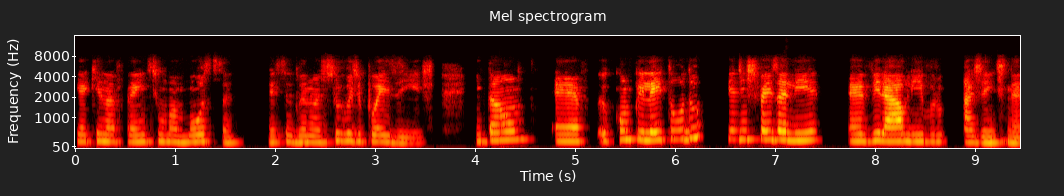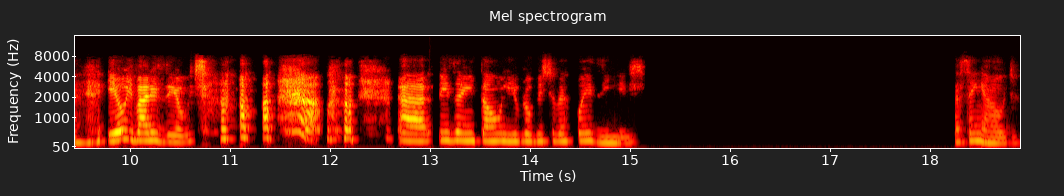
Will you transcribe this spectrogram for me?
e aqui na frente uma moça recebendo uma chuva de poesias. Então, é, eu compilei tudo e a gente fez ali é, virar o livro, a gente, né? Eu e vários eus. ah, fiz aí, então o livro O Bicho Ver Poesias. Tá sem áudio.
